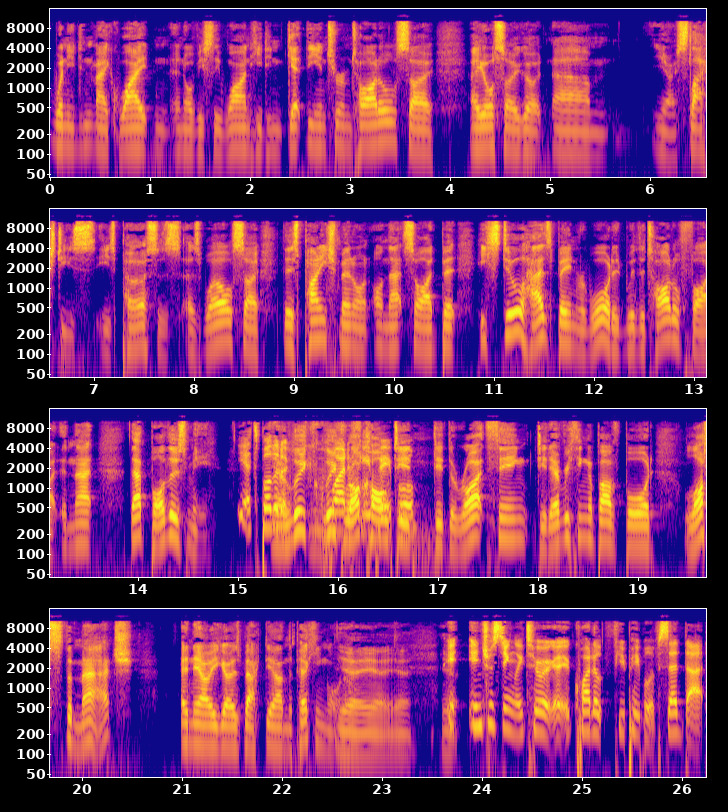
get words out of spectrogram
when he didn't make weight, and, and obviously won, he didn't get the interim title. So he also got um, you know slashed his his purse as, as well. So there's punishment on, on that side, but he still has been rewarded with the title fight, and that that bothers me. Yeah, it's You bothered know, Luke, quite Luke a Rockhold did, did the right thing, did everything above board, lost the match, and now he goes back down the pecking order. yeah, yeah, yeah. yeah. I- interestingly, too, uh, quite a few people have said that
